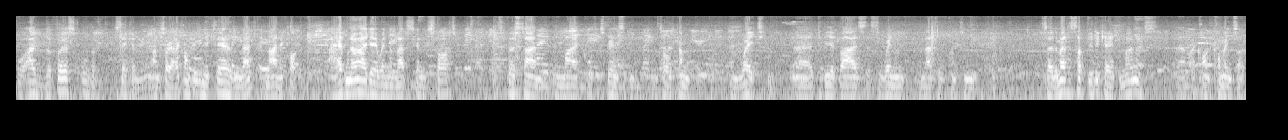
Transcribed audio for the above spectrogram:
for either the first or the second. I'm sorry, I can't be any clearer than that at 9 o'clock. I have no idea when the match is going to start It's the first time in my court experience that I'm told to come and wait uh, to be advised as to when the matter will continue. So the matter is sub judice at the moment. Um, I can't comment on,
